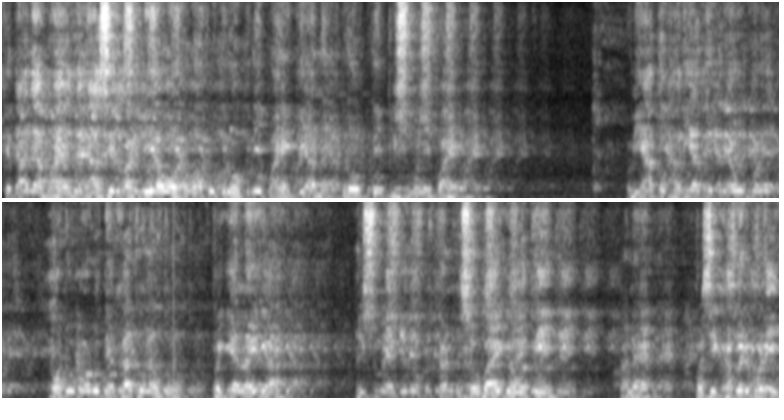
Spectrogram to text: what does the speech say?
કે, દાદા ભાઈ જઈને આશીર્વાદ લઈ આવો. અને બાપુ દ્રૌપદી પાસે ગયા ને, દ્રૌપદી ભીષ્મની પાસે. અહીંયા તો મર્યાદિત રહેવું પડે. મોટું મોટું દેખાતું નહોતું. પગ્યા લાગ્યા. ભીષ્મે કીધું કે સૌભાગ્ય હતી અને પછી ખબર પડી.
